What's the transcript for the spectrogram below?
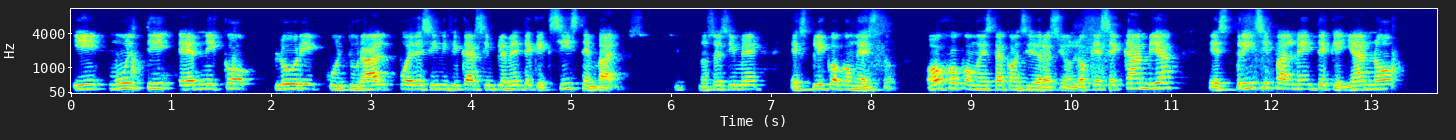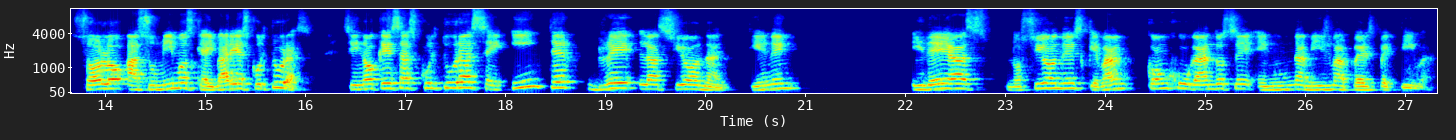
y multiétnico, pluricultural puede significar simplemente que existen varios. No sé si me explico con esto. Ojo con esta consideración. Lo que se cambia es principalmente que ya no solo asumimos que hay varias culturas, sino que esas culturas se interrelacionan, tienen ideas, nociones que van conjugándose en una misma perspectiva.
